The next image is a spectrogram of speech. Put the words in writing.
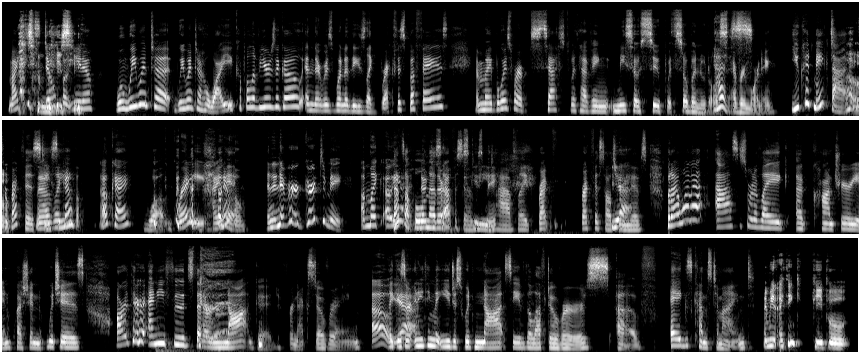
My that's kids don't, but you know, when we went to we went to Hawaii a couple of years ago, and there was one of these like breakfast buffets, and my boys were obsessed with having miso soup with soba noodles Yes. every morning. You could make that Oh. for breakfast. And I was like, oh, okay, well, great, I Okay. know. And it never occurred to me. I'm like, oh That's yeah, a whole note to nother episode. Excuse we me. to have like brec- breakfast Yeah. alternatives. But I want to ask sort of like a contrarian question, which is Are there any foods that are not good for next overing? Oh, like, yeah. is there anything that you just would not save the leftovers of? Eggs comes to mind. I mean, I think people.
